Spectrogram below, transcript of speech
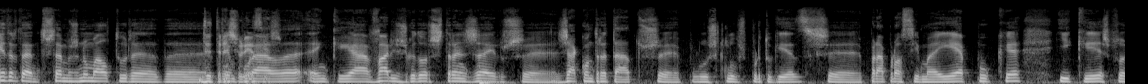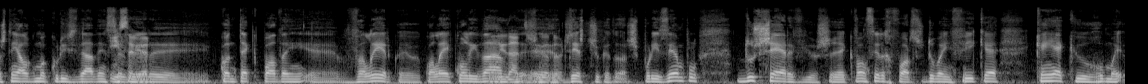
Entretanto, estamos numa altura da De temporada em que há vários jogadores estrangeiros eh, já contratados eh, pelos clubes portugueses eh, para a próxima época e que as pessoas têm alguma curiosidade em saber, saber. quanto é que podem valer, qual é a qualidade, qualidade jogadores. destes jogadores. Por exemplo, dos sérvios que vão ser reforços do Benfica, quem é que o Rui,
